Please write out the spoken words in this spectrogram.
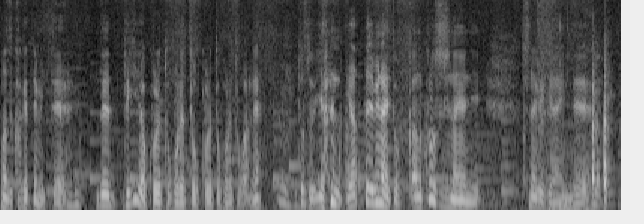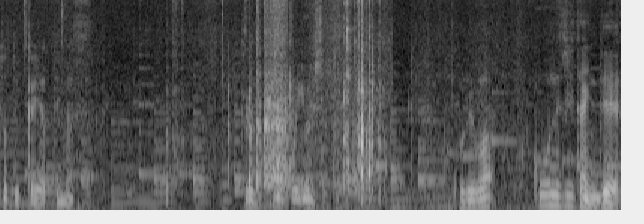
まずかけてみてでできればこれとこれとこれとこれとかね。ちょっとやるやってみないとあのクロスしないようにしなきゃいけないんでちょっと一回やってみます。とりあえずよいしょ。これはこうねじりたいんで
